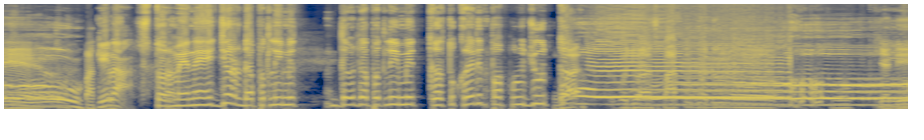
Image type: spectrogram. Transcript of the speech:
Iya. Oh. 40 Gila. Store manager dapat limit dapat limit kartu kredit 40 juta. Gua, gua jual sepatu gua dulu. Jadi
